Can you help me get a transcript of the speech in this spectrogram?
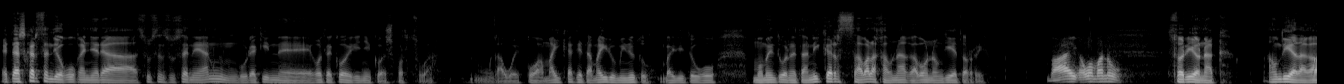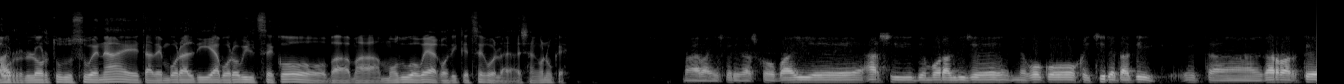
eta eskartzen diogu gainera zuzen zuzenean gurekin eh, egoteko eginiko esportzua. Gaueko amaikak eta mairu minutu, bai ditugu momentu honetan iker zabala jauna gabon ongi etorri. Bai, gabon manu. Zorionak, Haundia da gaur Bai. lortu duzuena eta denboraldia borobiltzeko ba, ba, modu hobeak horik etzegoela, esango nuke. Bai, bai, eskerrik asko. Bai, eh, hasi denboraldize negoko jeitziretatik eta garro arte,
